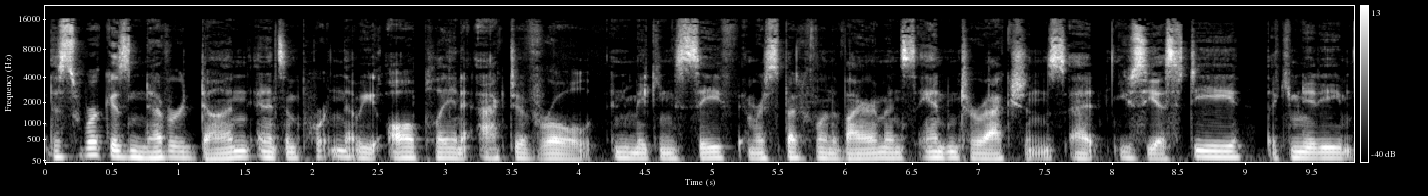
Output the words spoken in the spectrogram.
This work is never done, and it's important that we all play an active role in making safe and respectful environments and interactions at UCSD, the community,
